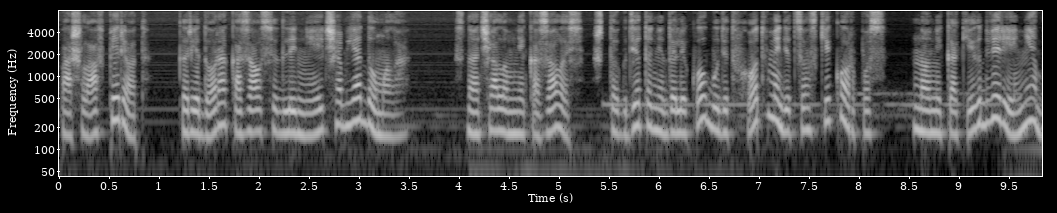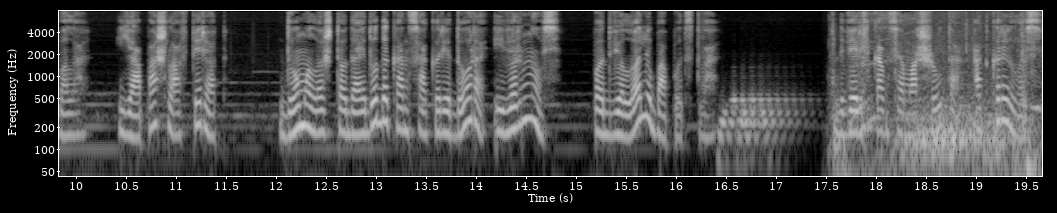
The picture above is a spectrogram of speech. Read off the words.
Пошла вперед. Коридор оказался длиннее, чем я думала. Сначала мне казалось, что где-то недалеко будет вход в медицинский корпус, но никаких дверей не было. Я пошла вперед. Думала, что дойду до конца коридора и вернусь. Подвело любопытство. Дверь в конце маршрута открылась.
